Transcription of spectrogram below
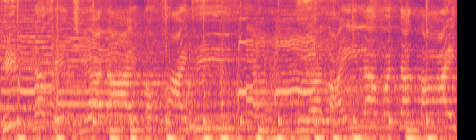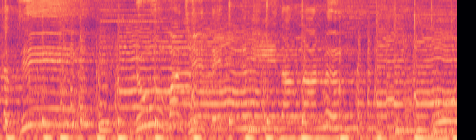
คิดนะเสียเชื่อได้ต้องขายทีเมื่อไหลแล้วมันจะตายสักที ดูมันชีติดหนี่ดังนั้นหนึ่งพูด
